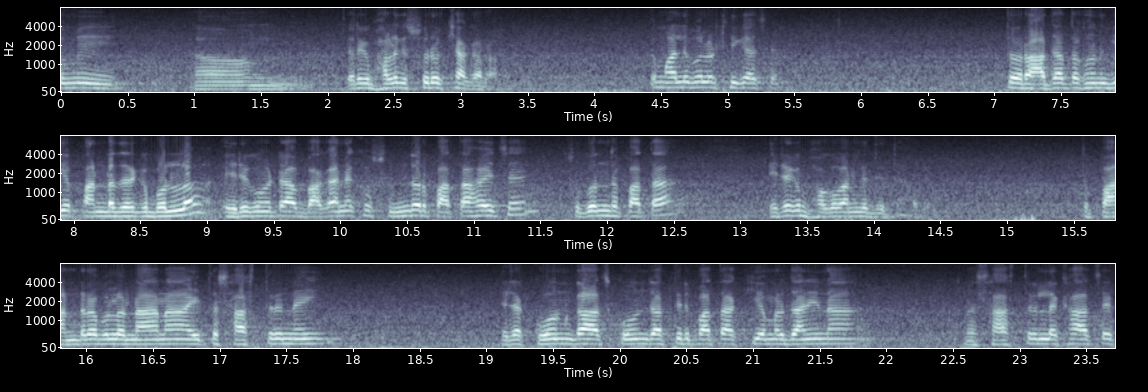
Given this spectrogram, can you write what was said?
তুমি এটাকে ভালো করে সুরক্ষা করো। তো মালি বলল, ঠিক আছে। তো রাজা তখন গিয়ে পান্ডাদেরকে বলল, এরকম একটা বাগানে খুব সুন্দর পাতা হয়েছে, সুগন্ধ পাতা, এটাকে ভগবানকে দিতে হবে। তো পান্ডারা বলল, না না, এই তো শাস্ত্রে নেই। এটা কোন গাছ, কোন জাতির পাতা, কি আমরা জানি না। না শাস্ত্রে লেখা আছে,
